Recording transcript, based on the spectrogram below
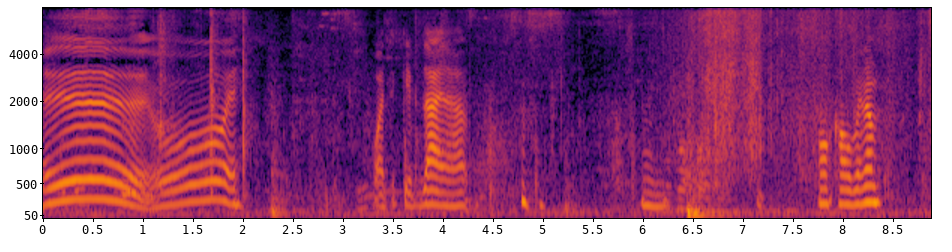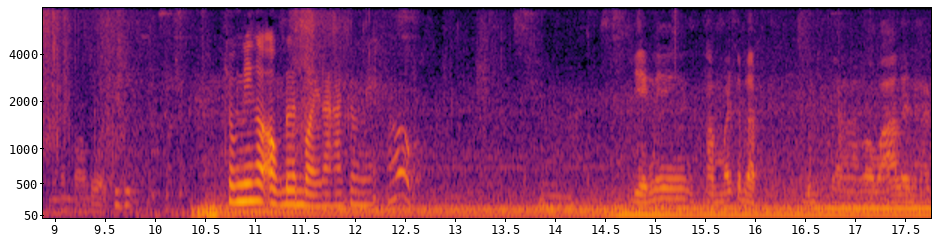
เออโอ้ยกว่าจะเก็บได้นะครับอืมพอเขาไปน้ำช่วงนี้เขาออกเดินบ่อยนะคะช่วงนี้เดียงนี่ทำไว้สำหรับอ่าวาๆเลยนะครับ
